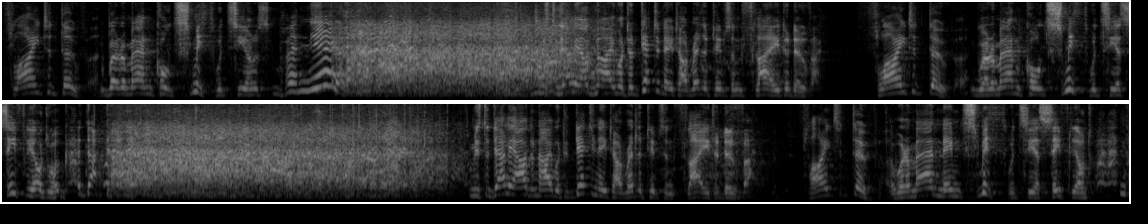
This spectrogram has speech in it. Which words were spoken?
Fly to Dover? Where a man called Smith would see us. Yeah. Mr. Dalliard and I were to detonate our relatives and fly to Dover. Fly to Dover? Where a man called Smith would see us safely onto a. Mr. Dalliard and I were to detonate our relatives and fly to Dover. Fly to Dover? Where a man named Smith would see us safely onto.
